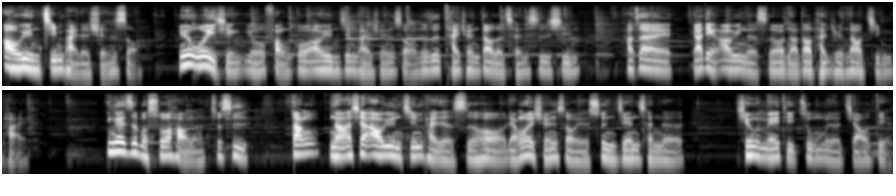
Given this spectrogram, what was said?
奥运金牌的选手。因为我以前有访过奥运金牌选手，就是跆拳道的陈思欣，他在雅典奥运的时候拿到跆拳道金牌。应该这么说好了，就是。当拿下奥运金牌的时候，两位选手也瞬间成了新闻媒体注目的焦点。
